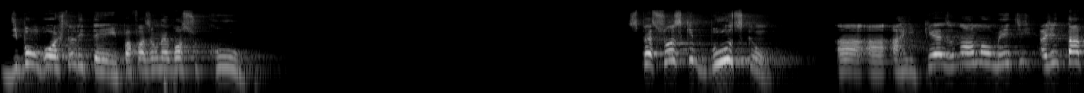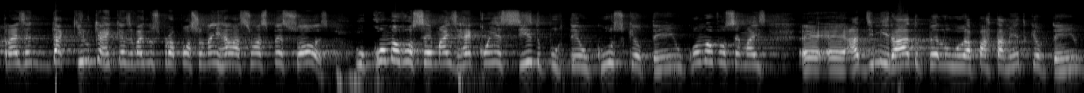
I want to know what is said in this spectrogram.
de bom gosto ele tem para fazer um negócio cool. As pessoas que buscam a, a, a riqueza, normalmente a gente está atrás é daquilo que a riqueza vai nos proporcionar em relação às pessoas. O como eu vou ser mais reconhecido por ter o curso que eu tenho, como eu vou ser mais é, é, admirado pelo apartamento que eu tenho.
